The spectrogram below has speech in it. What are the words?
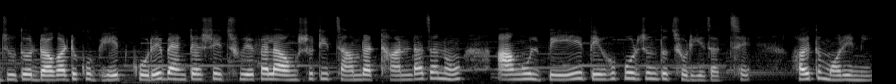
জুতোর ডগাটুকু ভেদ করে ব্যাংকটার সেই ছুঁয়ে ফেলা অংশটি চামড়া ঠান্ডা যেন আঙুল বেয়ে দেহ পর্যন্ত ছড়িয়ে যাচ্ছে। হয়তো মরেনি।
